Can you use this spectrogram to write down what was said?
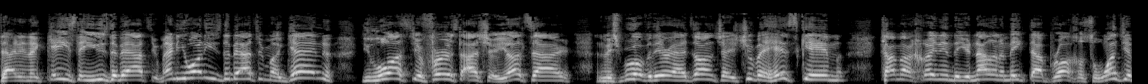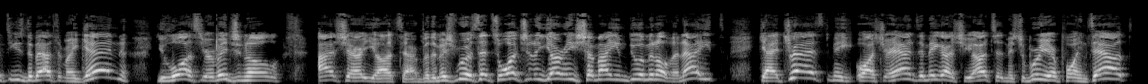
that in a case they use the bathroom and you want to use the bathroom again, you lost your first Asher Yatzar, and the Mishmur over there adds on, Shaishuva Hiskim, Kama that you're not going to make that bracha. So once you have to use the bathroom again, you lost your original Asher Yatzar. But the Mishmur said, so what should a Yari Shamayim do in the middle of the night? Get dressed, make, wash your hands and make Asher Yatzar. The Mishmur here points out,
